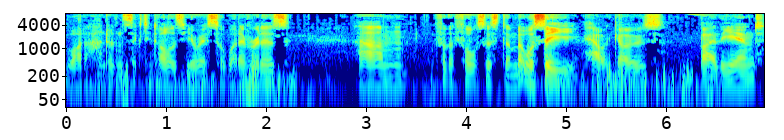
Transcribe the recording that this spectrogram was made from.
what 160 dollars US or whatever it is um, for the full system. But we'll see how it goes by the end.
